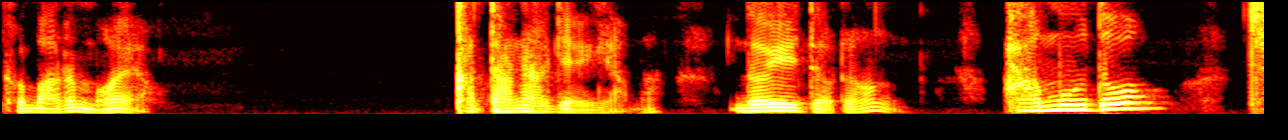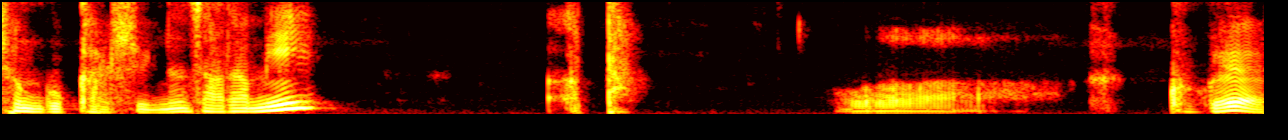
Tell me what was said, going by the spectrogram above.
그 말은 뭐예요? 간단하게 얘기하면 너희들은 아무도 천국 갈 수 있는 사람이 없다. 와, 그게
